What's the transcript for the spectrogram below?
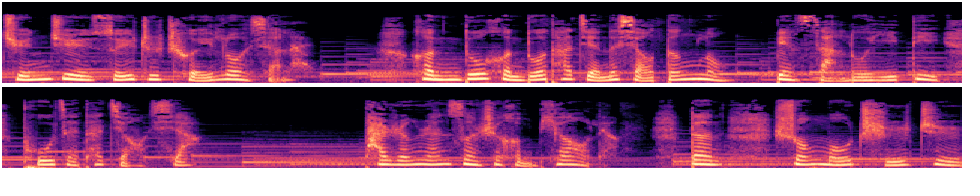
裙裾随之垂落下来，很多很多他捡的小灯笼便散落一地，铺在他脚下。她仍然算是很漂亮，但双眸迟滞，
